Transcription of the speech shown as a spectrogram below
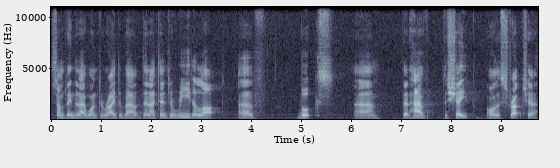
something that I want to write about, then I tend to read a lot of books um, that have the shape or the structure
